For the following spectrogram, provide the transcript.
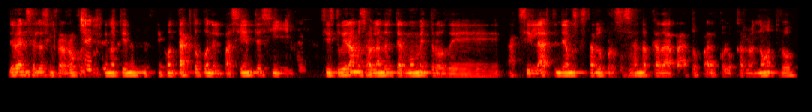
Deben ser los infrarrojos porque no tienen este contacto con el paciente. Si, si estuviéramos hablando del termómetro de axilar, tendríamos que estarlo procesando a cada rato para colocarlo en otro.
